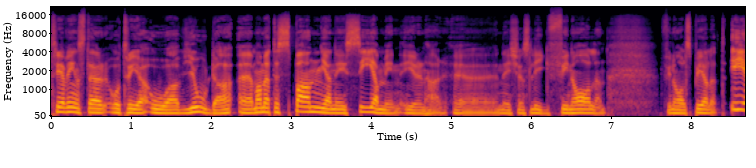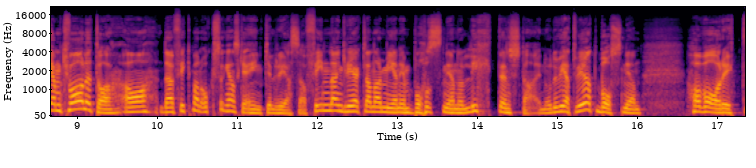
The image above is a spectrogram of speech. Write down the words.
tre vinster och tre oavgjorda. Eh, man mötte Spanien i semin i den här eh, Nations League-finalen finalspelet. EM-kvalet då? Ja, där fick man också ganska enkel resa. Finland, Grekland, Armenien, Bosnien och Liechtenstein. Och då vet vi att Bosnien har varit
